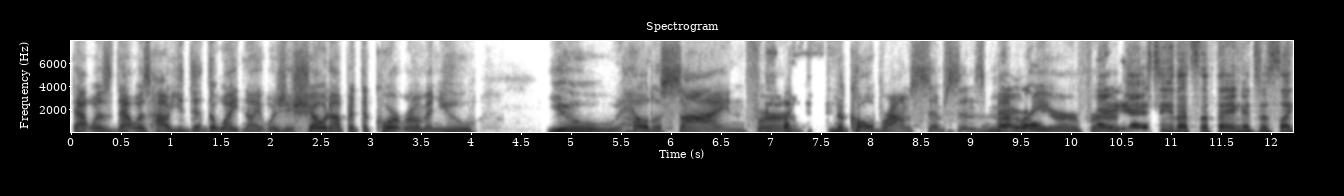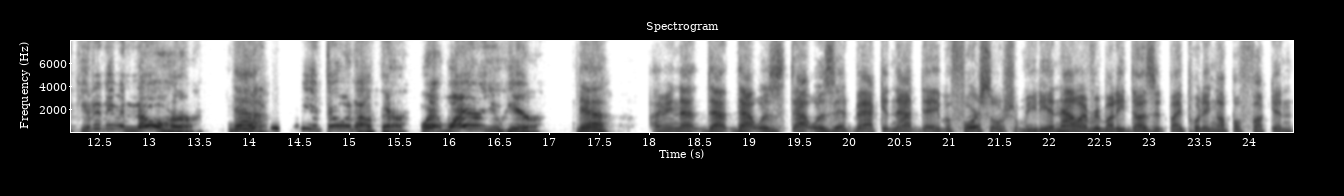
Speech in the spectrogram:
That was that was how you did the white knight was you showed up at the courtroom and you you held a sign for Nicole Brown Simpson's Right, memory or for Right, yeah, see, that's the thing. It's just like you didn't even know her. yeah What, what are you doing out there? Why, why are you here? Yeah. I mean that that that was that was it back in that day before social media. Now everybody does it by putting up a fucking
